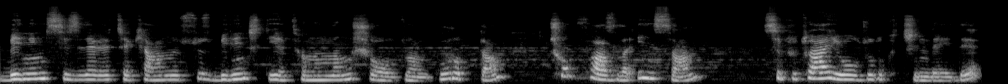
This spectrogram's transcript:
benim sizlere tekamülsüz bilinç diye tanımlamış olduğum gruptan çok fazla insan spiritüel yolculuk içindeydi.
